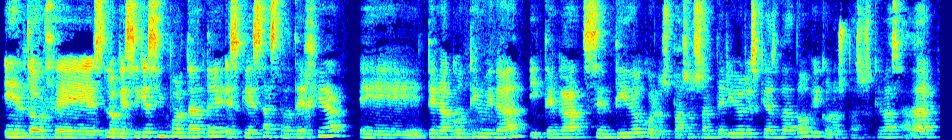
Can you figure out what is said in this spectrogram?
Y entonces, lo que sí que es importante es que esa estrategia eh, tenga continuidad y tenga sentido con los pasos anteriores que has dado y con los pasos que vas a dar.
